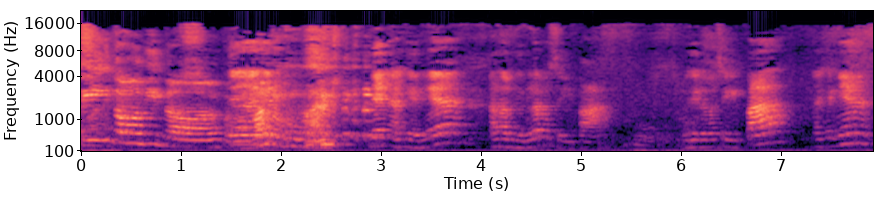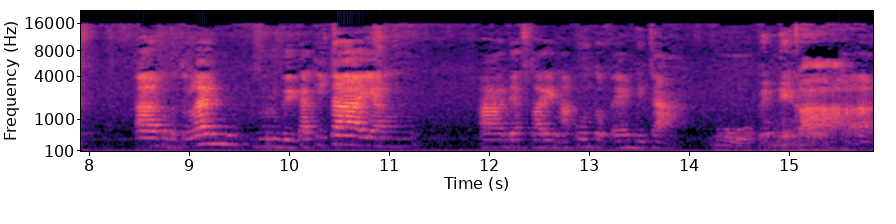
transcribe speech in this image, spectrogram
Ding dong, ding dong. Ya. Pengumuman, pengumuman. Dan akhirnya alhamdulillah masuk IPA. Begitu masuk IPA, akhirnya uh, kebetulan guru BK kita yang uh, daftarin aku untuk PMDK. oh PNDK Uh,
